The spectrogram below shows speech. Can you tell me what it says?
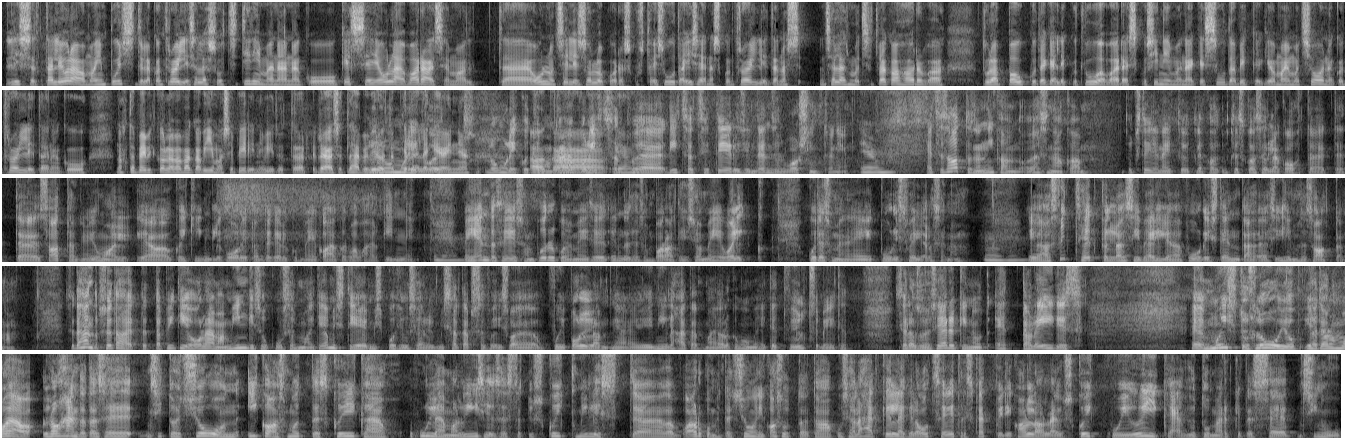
lihtsalt tal ei ole oma impulsside üle kontrolli selles suhtes, et inimene nagu, kes ei ole varasemalt äh, olnud sellises olukorras, kus ta ei suuda iseennast kontrollida, noh, selles mõttes, et väga harva tuleb pauku tegelikult luuavarres, kus inimene, kes suudab ikkagi oma emotsioone kontrollida nagu noh, ta peab ikka olema väga viimase piirini viidud, ta reaalselt läheb ja virutab kellelegi, on ju. loomulikult, ma praegu lihtsalt, lihtsalt tsiteerisin Denzel Washingtoni. et see saatus on iga, ühesõnaga üks teine näitleja ütle, ütles ka selle kohta, et, et äh, saatan ja jumal ja kõik inglikoorid on tegelikult meie kahe kõrva vahel kinni yeah.. meie enda sees on põrgu ja meie enda sees on paradiis ja meie valik, kuidas me neid puurist välja laseme mm. -hmm. ja Smith hetkel lasi välja puurist enda sisimuse saatana see tähendab seda, et, et ta pidi olema mingisugusel, ma ei tea, mis, mis põhjusel, mis seal täpselt võis, võib olla, nii lähedalt ma ei ole kõmumeediat või üldse meediat selles osas järginud, et ta leidis äh, mõistus loojub ja tal on vaja lahendada see situatsioon igas mõttes kõige hullemal viisil, sest et ükskõik millist äh, argumentatsiooni kasutada, kui sa lähed kellelegi otse-eetris kättpidi kallale, ükskõik kui õige jutumärkides see sinu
